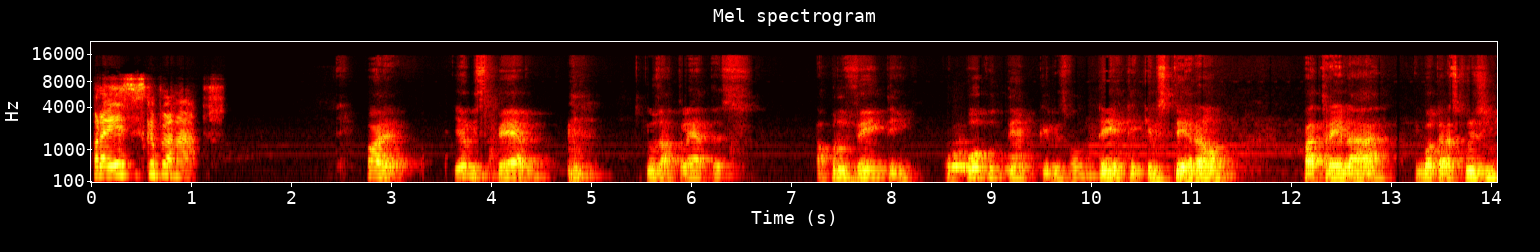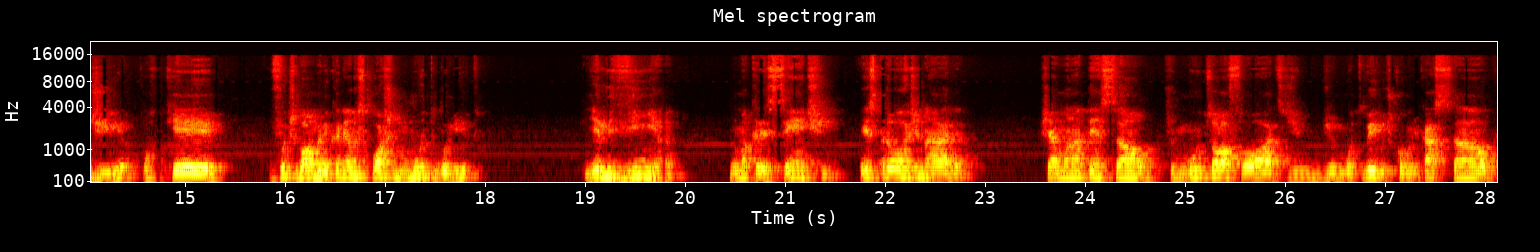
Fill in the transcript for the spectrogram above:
para esses campeonatos? Olha, eu espero que os atletas aproveitem o pouco tempo que eles vão ter, que, que eles terão para treinar e botar as coisas em dia, porque o futebol americano é um esporte muito bonito. E ele vinha numa crescente extraordinária, chamando a atenção de muitos holofotes, de, de muito veículo de comunicação,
